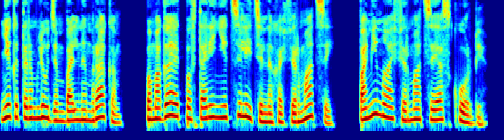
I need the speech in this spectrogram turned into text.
Некоторым людям, больным раком, помогает повторение целительных аффирмаций, помимо аффирмации о скорби.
